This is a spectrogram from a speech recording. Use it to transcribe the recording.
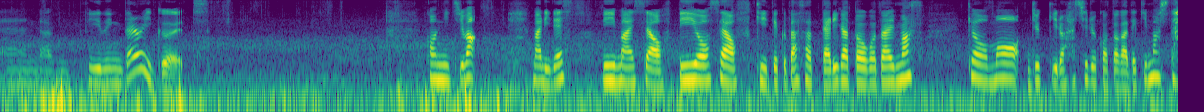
and I'm feeling very good. こんにちは、マリです。Be myself, be yourself 聞いてくださってありがとうございます。今日も10キロ走ることができました。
